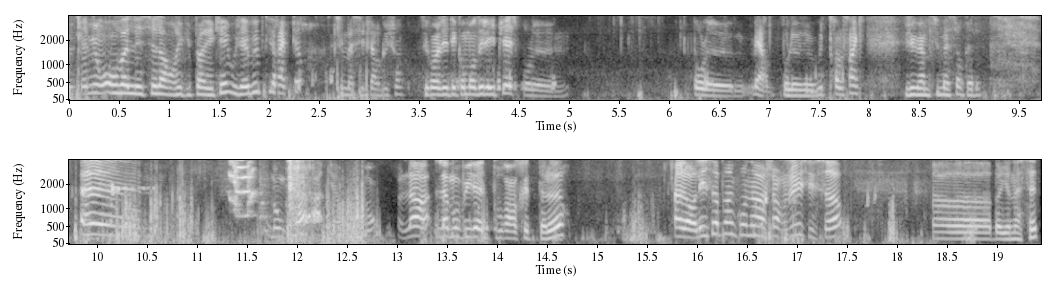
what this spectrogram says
Le camion, on va le laisser là, on récupère les clés. Vous avez vu le petit tracteur qui m'a fait Ferguson C'est quand j'ai été commandé les pièces pour le. Pour le. Merde, pour le 835. J'ai eu un petit massé en cadeau. Euh, donc là, ah, il y a un peu de vent. Là, la mobilette pour rentrer tout à l'heure. Alors, les sapins qu'on a à charger, c'est ça. Euh, bah, il y en a 7.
